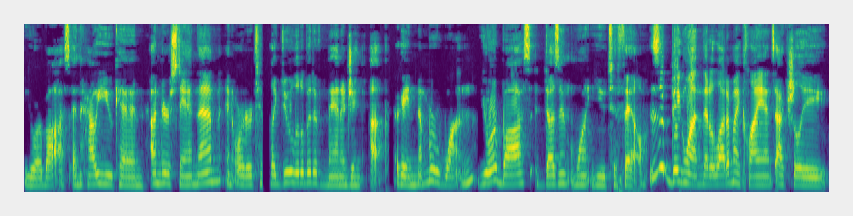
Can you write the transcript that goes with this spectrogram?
your boss and how you can understand them in order to like do a little bit of managing up. Okay, number one, your boss doesn't want you to fail. This is a big one that a lot of my clients actually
